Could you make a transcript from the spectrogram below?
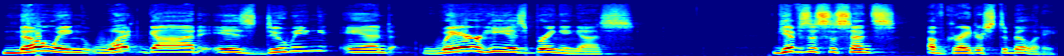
Knowing what God is doing and where He is bringing us gives us a sense of greater stability.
